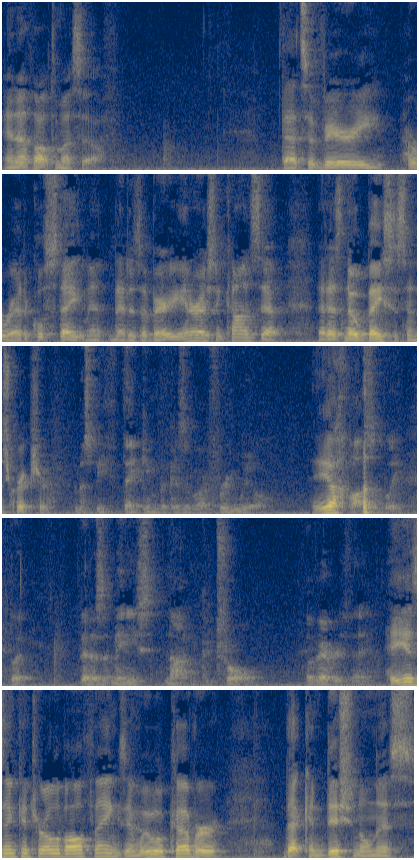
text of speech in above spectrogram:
And I thought to myself, that's a very heretical statement. That is a very interesting concept that has no basis in Scripture. Must be thinking because of our free will, Yeah. possibly. but that doesn't mean he's not in control of everything. He is in control of all things, and we will cover that conditionalness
